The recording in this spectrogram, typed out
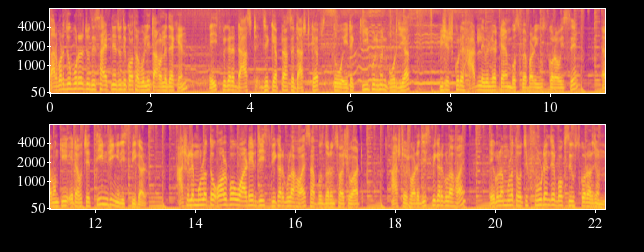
তারপরে যে উপরের যদি সাইড নিয়ে যদি কথা বলি, তাহলে দেখেন, এই স্পিকারের ডাস্ট যে ক্যাপটা আছে ডাস্ট ক্যাপস তো এটা কি পরিমাণ গর্জিয়াস বিশেষ করে হার্ড লেভেলের একটা অ্যাম্বোস পেপার ইউজ করা হয়েছে এবং কি এটা হচ্ছে তিন রিংয়ের স্পিকার। আসলে মূলত অল্প ওয়ার্ডের যে স্পিকারগুলো হয়, সাপোজ ধরেন ছয়শো ওয়াট আটশোশো ওয়ার্ডের যে স্পিকারগুলো হয়, এগুলো মূলত হচ্ছে ফুল রেঞ্জের বক্স ইউজ করার জন্য।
